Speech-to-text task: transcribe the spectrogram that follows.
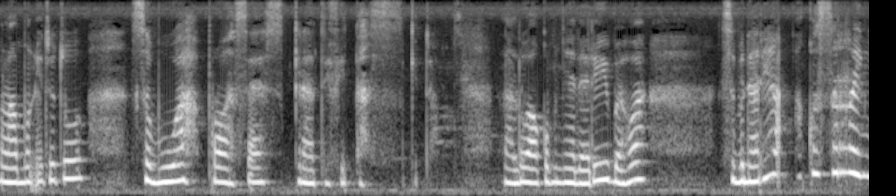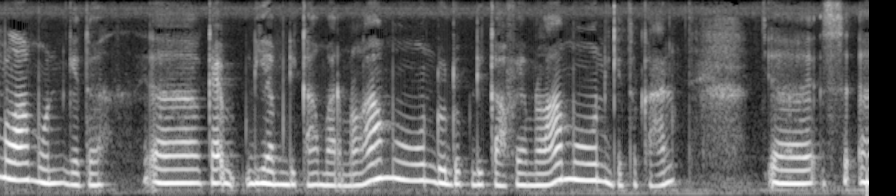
melamun itu tuh sebuah proses kreativitas gitu. Lalu aku menyadari bahwa sebenarnya aku sering melamun gitu. E, kayak diam di kamar melamun, duduk di kafe melamun gitu kan. E, e,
